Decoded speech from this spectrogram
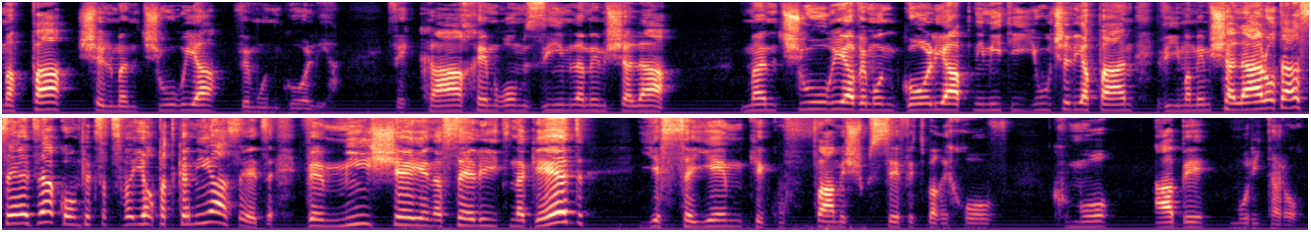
מפה של מנצ'וריה ומונגוליה. וכך הם רומזים לממשלה. מנצ'וריה ומונגוליה הפנימית יהיו של יפן ואם הממשלה לא תעשה את זה הקומפלקס הצבאי הרפתקני יעשה את זה. ומי שינסה להתנגד יסיים כגופה משוספת ברחוב כמו אבה מוריטרו.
